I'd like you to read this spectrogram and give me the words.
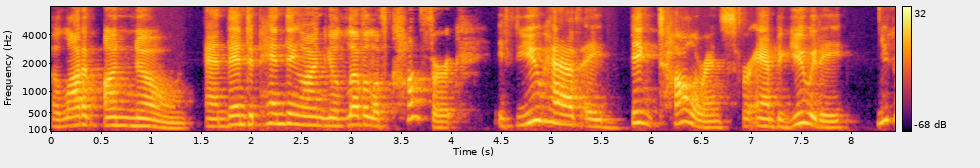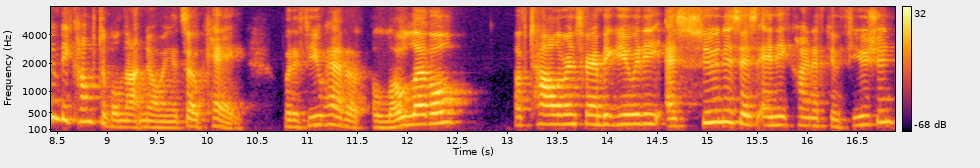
a lot of unknown and then depending on your level of comfort if you have a big tolerance for ambiguity you can be comfortable not knowing it's okay but if you have a, a low level of tolerance for ambiguity as soon as there's any kind of confusion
